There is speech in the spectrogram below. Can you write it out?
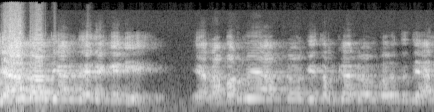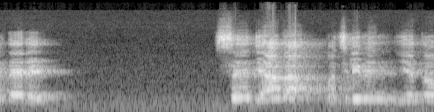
ज्यादा ध्यान देने के लिए ये रबर में आप लोग इधर का लोग बहुत ध्यान दे रहे से ज्यादा मछली में ये तो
